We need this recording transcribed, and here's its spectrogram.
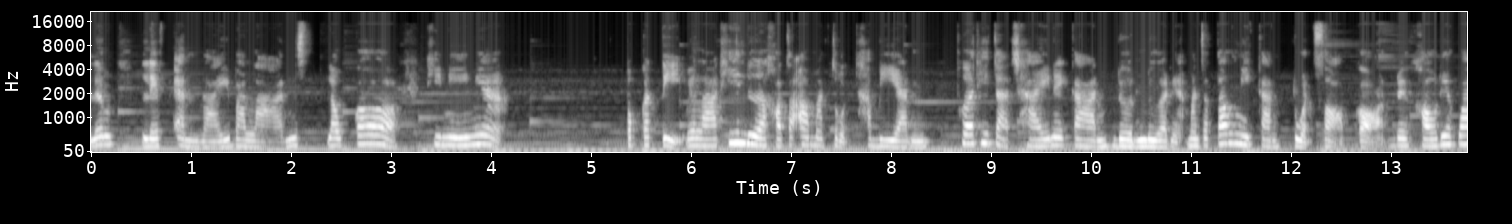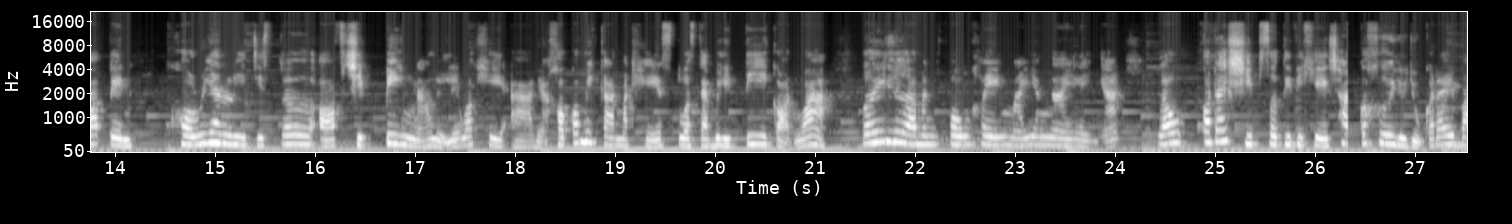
เรื่อง left and right balance แล้วก็ทีนี้เนี่ย ปกติเวลาที่เรือเขาจะเอามาจดทะเบียน พื่อที่จะใช้ในการเดินเรือเนี่ยมันจะต้องมีการตรวจสอบก่อน โดยเขาเรียกว่าเป็น Korean Register of Shipping นะหรือเรียกว่า KR เนี่ยเขาก็มีการมา test ตัว stability ก่อนว่า เฮ้ยเรือมันโครงเคลงไหมยังไง อะไรเงี้ย แล้วก็ได้ Ship Certification ก็คืออยู่ๆก็ได้ใบ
